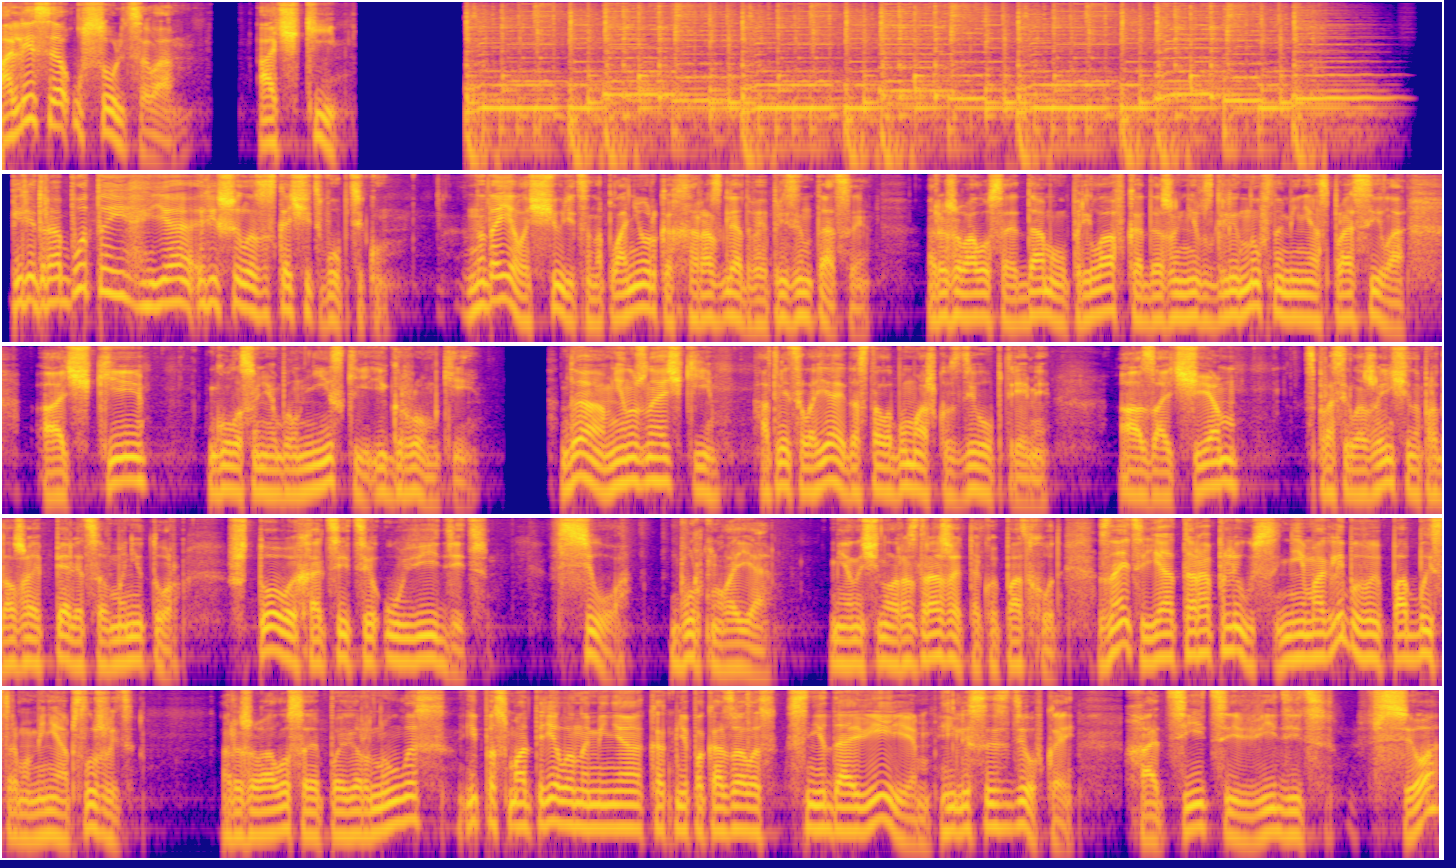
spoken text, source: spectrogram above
Олеся Усольцева. Очки. Перед работой я решила заскочить в оптику. Надоело щуриться на планерках, разглядывая презентации. Рыжеволосая дама у прилавка, даже не взглянув на меня, спросила «Очки?» Голос у нее был низкий и громкий. «Да, мне нужны очки», — ответила я и достала бумажку с диоптриями. «А зачем?» — спросила женщина, продолжая пялиться в монитор. «Что вы хотите увидеть?» «Все», — буркнула я. Меня начинал раздражать такой подход. «Знаете, я тороплюсь. Не могли бы вы по-быстрому меня обслужить?» Рыжеволосая повернулась и посмотрела на меня, как мне показалось, с недоверием или с издевкой. «Хотите видеть все?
